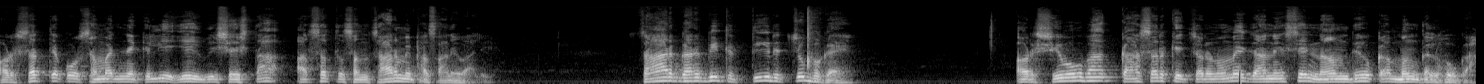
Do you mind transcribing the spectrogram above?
और सत्य को समझने के लिए यही विशेषता असत्य संसार में फंसाने वाली सार गर्भित तीर चुभ गए और शिवोभा कासर के चरणों में जाने से नामदेव का मंगल होगा।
